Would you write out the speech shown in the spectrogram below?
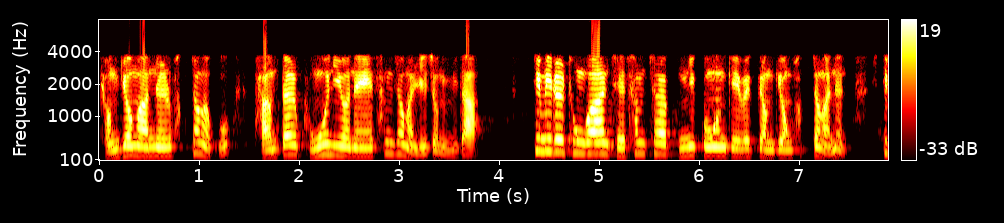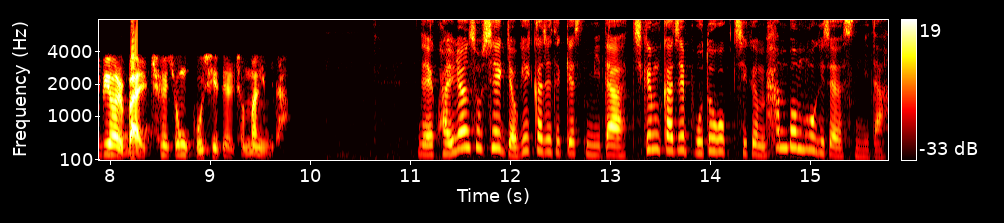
변경안을 확정하고 다음 달 공원위원회에 상정할 예정입니다. 심의를 통과한 제3차 국립공원 계획 변경 확정안은 12월 말 최종 고시될 전망입니다. 네, 관련 소식 여기까지 듣겠습니다. 지금까지 보도국 지금 한범호 기자였습니다.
